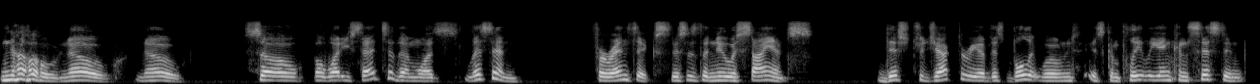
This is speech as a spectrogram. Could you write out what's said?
No, no, no. So, but what he said to them was listen, forensics, this is the newest science. This trajectory of this bullet wound is completely inconsistent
